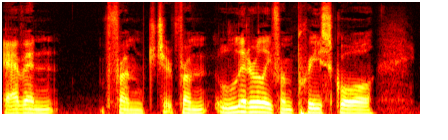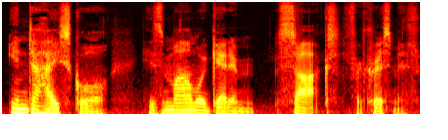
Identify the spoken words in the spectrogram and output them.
Evan from from literally from preschool into high school, his mom would get him socks for Christmas,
